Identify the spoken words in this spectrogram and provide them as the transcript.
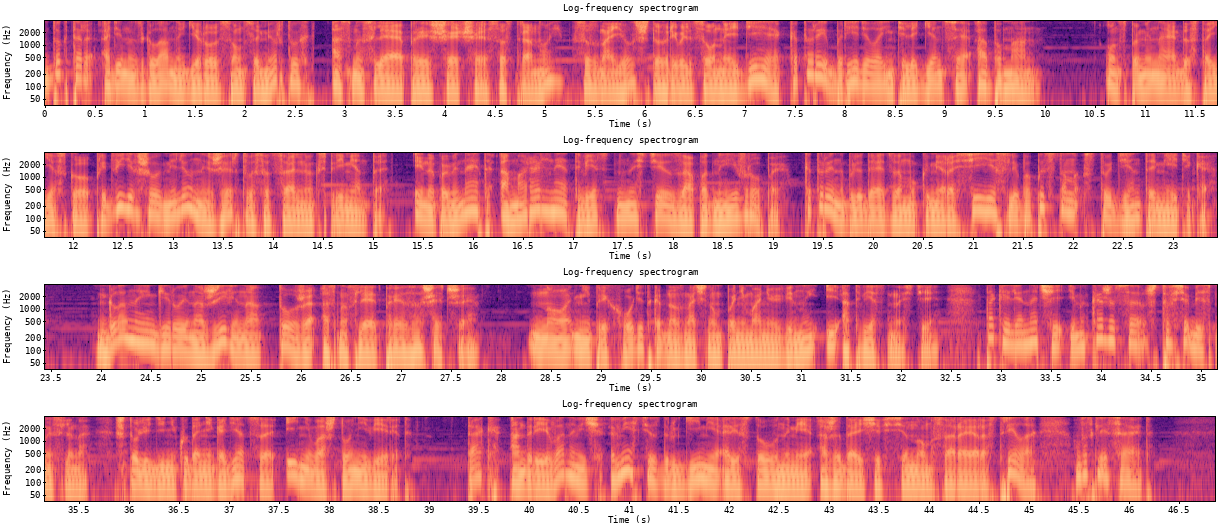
Доктор, один из главных героев «Солнца мертвых», осмысляя происшедшее со страной, сознает, что революционная идея, которой бредила интеллигенция, обман. Он вспоминает Достоевского, предвидевшего миллионные жертвы социального эксперимента, и напоминает о моральной ответственности Западной Европы, которая наблюдает за муками России с любопытством студента-медика. Главный герой Наживина тоже осмысляет произошедшее – но не приходит к однозначному пониманию вины и ответственности. Так или иначе, им кажется, что все бессмысленно, что люди никуда не годятся и ни во что не верят. Так Андрей Иванович вместе с другими арестованными, ожидающими в сеном сарае расстрела, восклицает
